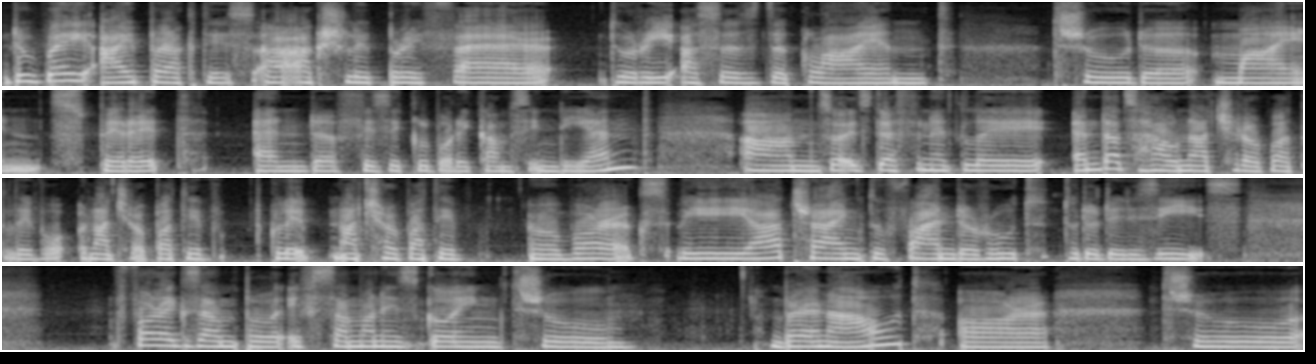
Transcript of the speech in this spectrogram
The way I practice, I actually prefer to reassess the client through the mind, spirit, and the physical body comes in the end. Um, so it's definitely, and that's how naturopathy, naturopathy, naturopathy uh, works. We are trying to find the root to the disease. For example, if someone is going through burnout or through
